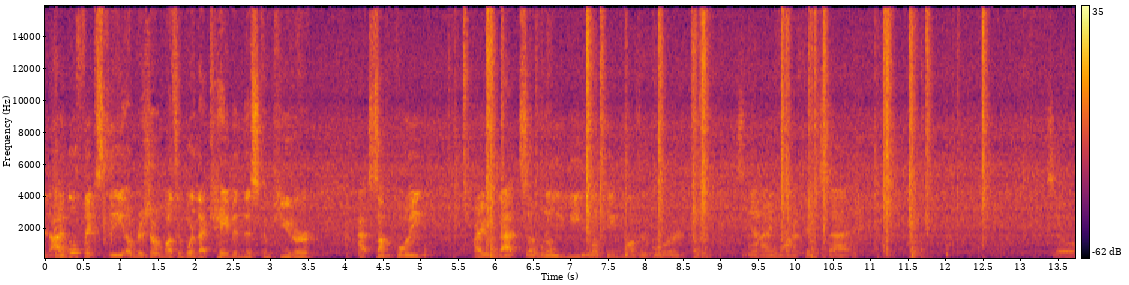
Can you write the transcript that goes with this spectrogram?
And I will fix the original motherboard that came in this computer at some point. I That's a really neat looking motherboard, and I want to fix that. So,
